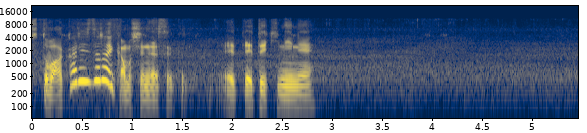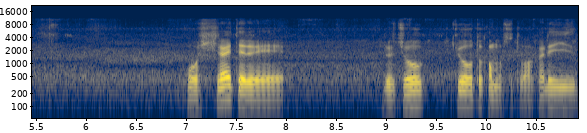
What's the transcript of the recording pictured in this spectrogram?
ちょっと分かりづらいかもしれないです絵絵的にね。こう開いてる状況とかもちょっと分かり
